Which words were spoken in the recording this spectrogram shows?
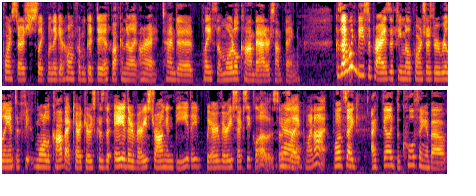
porn stars just like when they get home from a good day of fucking, they're like, all right, time to play some Mortal Kombat or something. Because I wouldn't be surprised if female porn stars were really into f- Mortal Kombat characters because the a they're very strong and b they wear very sexy clothes. So Yeah. it's like, why not? Well, it's like I feel like the cool thing about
